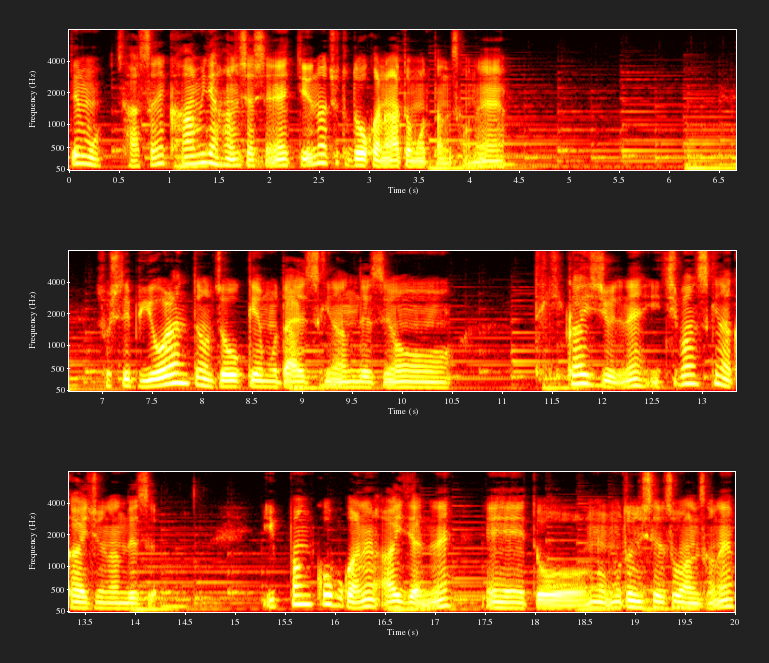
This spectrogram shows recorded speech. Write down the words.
でも、さすがに鏡で反射してねっていうのはちょっとどうかなと思ったんですよね。そしてビオランテの造形も大好きなんですよ。敵怪獣でね、一番好きな怪獣なんです。一般公募からね、アイデアでね、えっ、ー、と、の元にしてるそうなんですがね、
